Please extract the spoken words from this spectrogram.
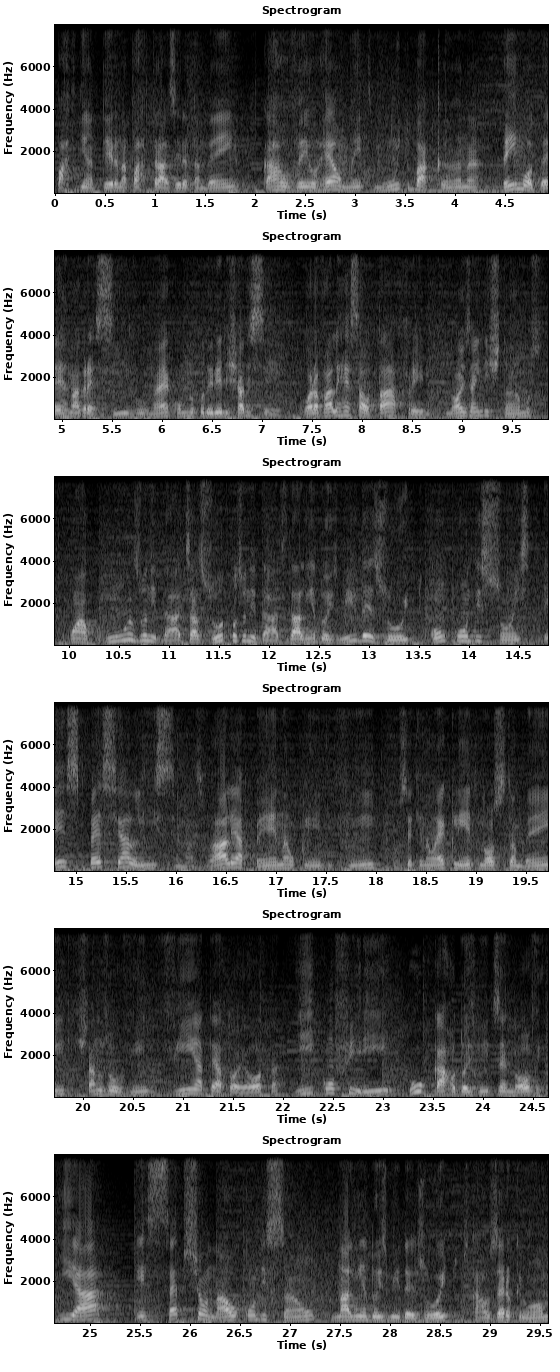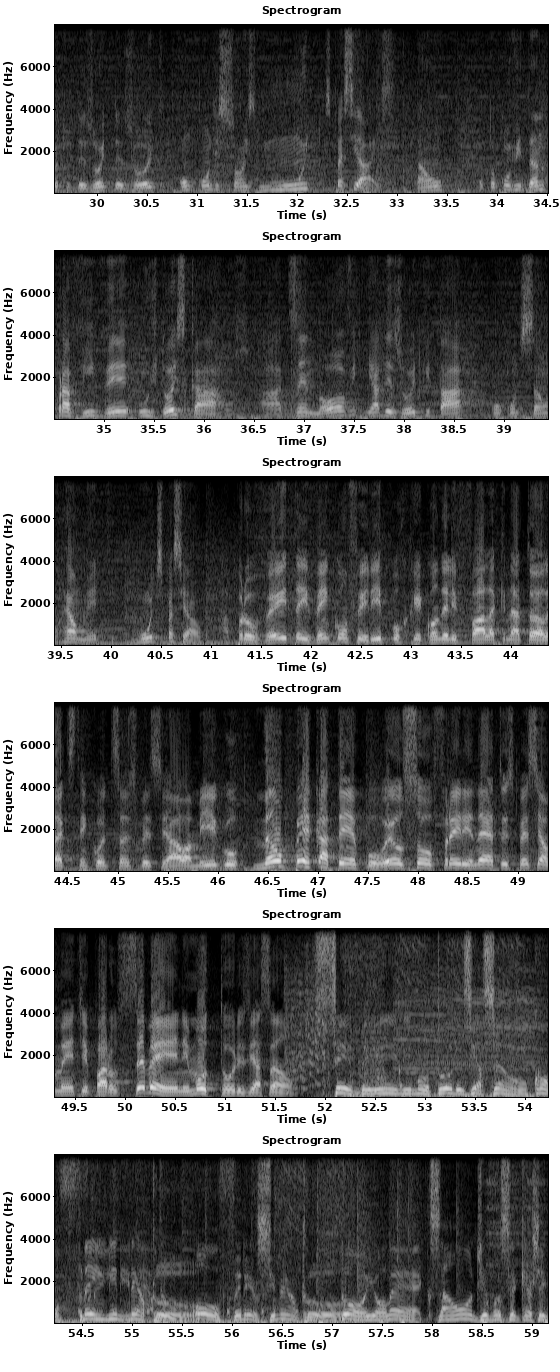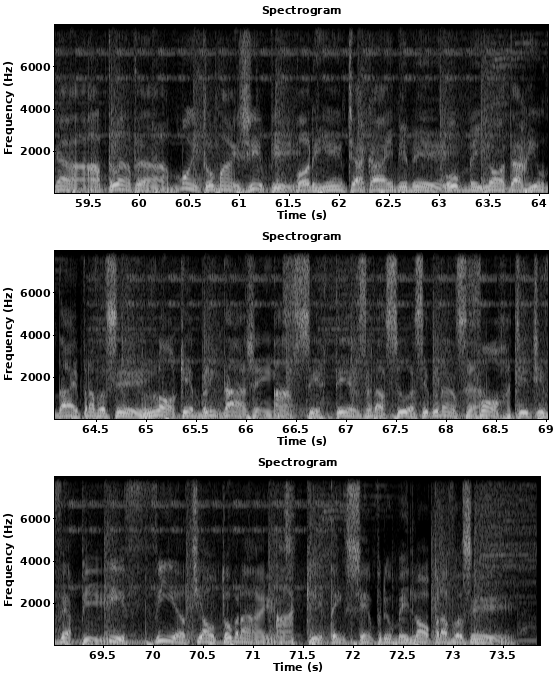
parte dianteira, na parte traseira também. O carro veio realmente muito bacana, bem moderno, agressivo, né? Como não poderia deixar de ser. Agora vale ressaltar, Freire, nós ainda estamos com algumas unidades, as últimas unidades da linha 2018, com condições especialíssimas. Vale a pena o cliente vir, você que não é cliente nosso também, está nos ouvindo, vir até a Toyota e conferir o carro 2019 e a excepcional condição na linha 2018, os carros 0 km, 18, 18, com condições muito especiais. Então, eu estou convidando para vir ver os dois carros, a 19 e a 18, que está com condição realmente muito especial. Aproveita e vem conferir, porque quando ele fala que na Toyolex tem condição especial, amigo, não perca tempo. Eu sou Freire Neto, especialmente para o CBN Motores e Ação. CBN Motores e Ação com Freire Neto. Oferecimento Toyolex, aonde você quer chegar? Atlanta, muito mais Jeep. Oriente HMB, o melhor da Hyundai para você. Locker Blindagem, a certeza da sua segurança. Ford Tivep e Fiat Autobras. Aqui tem sempre o melhor para você.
